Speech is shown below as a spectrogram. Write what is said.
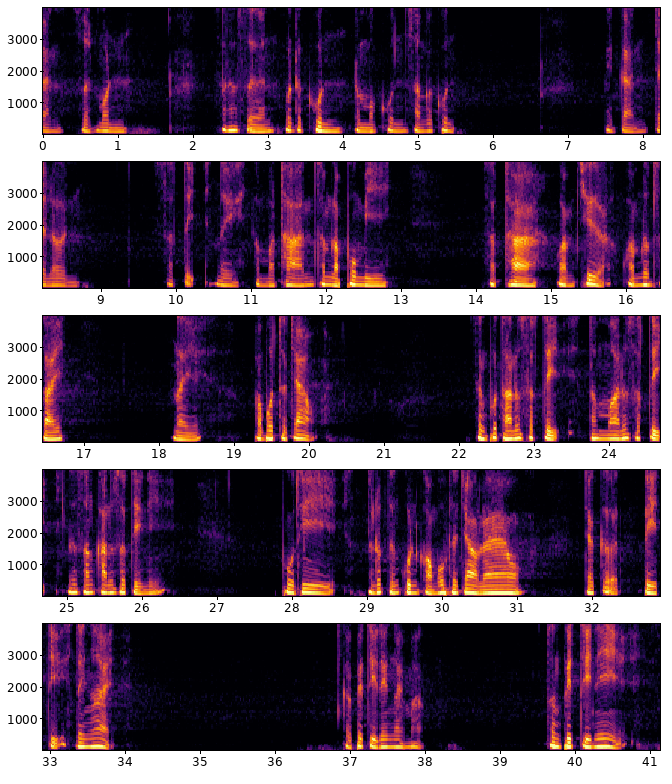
การสวดมนต์สรรเสริญพุทธคุณธรรมคุณ สังฆคุณ เป็นการเจริญสติในกรรมฐานสำหรับผู้มีศรัทธาความเชื่อความเลื่มใสในพระพุทธเจ้า ซึ่งพุทธานุสติธรรมานุสติ หรือสังขานุสตินี้ ผู้ที่ระลึกถึงคุณของพระพุทธเจ้าแล้ว จะเกิดปีติได้ง่าย เกิดปีติได้ง่ายมาก ซึ่งปีตินี้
